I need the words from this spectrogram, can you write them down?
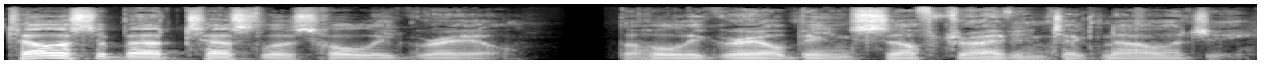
Tell us about Tesla's Holy Grail, the Holy Grail being self driving technology.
